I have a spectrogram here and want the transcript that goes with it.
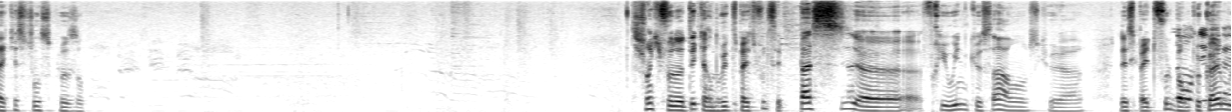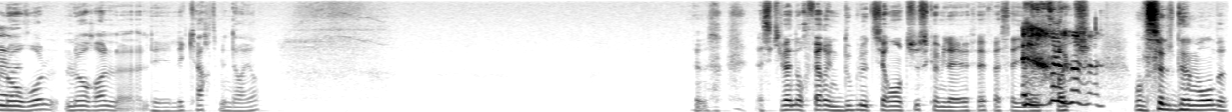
La question se pose. Sachant qu'il faut noter qu'un druide Spiteful, c'est pas si euh, free win que ça, hein, parce que euh, les Spiteful, bah, on peut quand même low roll, low roll les, les cartes, mine de rien. Est-ce qu'il va nous refaire une double Tyrantus comme il avait fait face à Yellow On se le demande.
